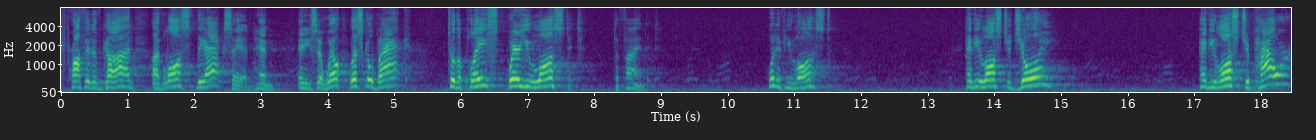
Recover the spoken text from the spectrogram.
prophet of God, I've lost the axe head. And, and he said, Well, let's go back to the place where you lost it, to find it. What have you lost? Have you lost your joy? Have you lost your power?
